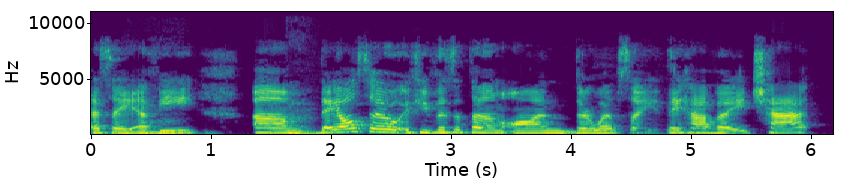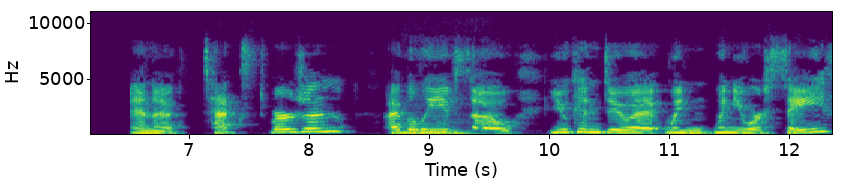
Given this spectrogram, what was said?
S-A-F-E. Um, Okay. They also, if you visit them on their website, they have a chat and a text version, I believe. Mm. So you can do it when, when you are safe,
